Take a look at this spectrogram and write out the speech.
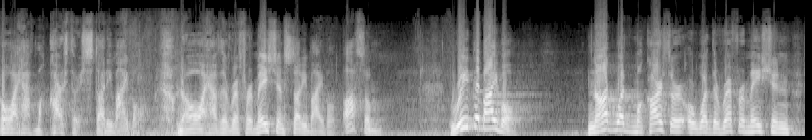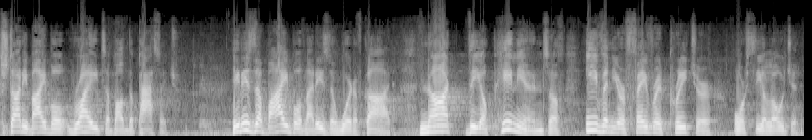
Oh, I have MacArthur's study Bible. No, I have the Reformation study Bible. Awesome. Read the Bible. Not what MacArthur or what the Reformation Study Bible writes about the passage. It is the Bible that is the Word of God, not the opinions of even your favorite preacher or theologian.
